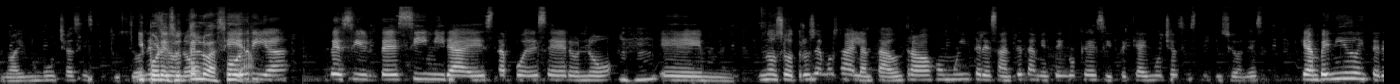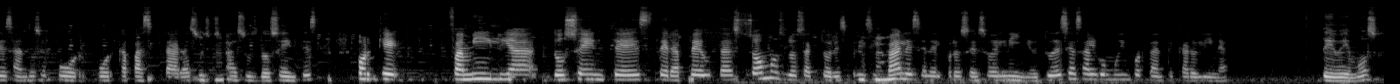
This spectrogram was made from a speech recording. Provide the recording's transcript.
no hay muchas instituciones. Y por eso te lo hacía. Podría decirte si mira, esta puede ser o no. Em, nosotros hemos adelantado un trabajo muy interesante. También tengo que decirte que hay muchas instituciones que han venido interesándose por, por capacitar a sus, a sus docentes, porque familia, docentes, terapeutas, somos los actores principales en el proceso del niño. Y tú decías algo muy importante, Carolina. Debemos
